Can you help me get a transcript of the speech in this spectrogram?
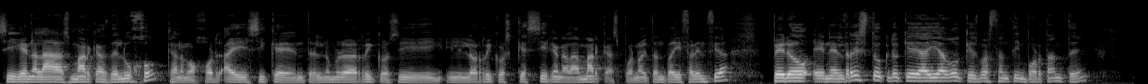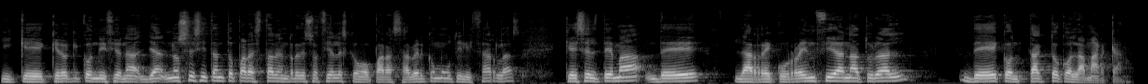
siguen a las marcas de lujo, que a lo mejor ahí sí que entre el número de ricos y, los ricos que siguen a las marcas, pues no hay tanta diferencia, pero en el resto creo que hay algo que es bastante importante y que creo que condiciona, ya no sé si tanto para estar en redes sociales como para saber cómo utilizarlas, que es el tema de la recurrencia natural de contacto con la marca.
